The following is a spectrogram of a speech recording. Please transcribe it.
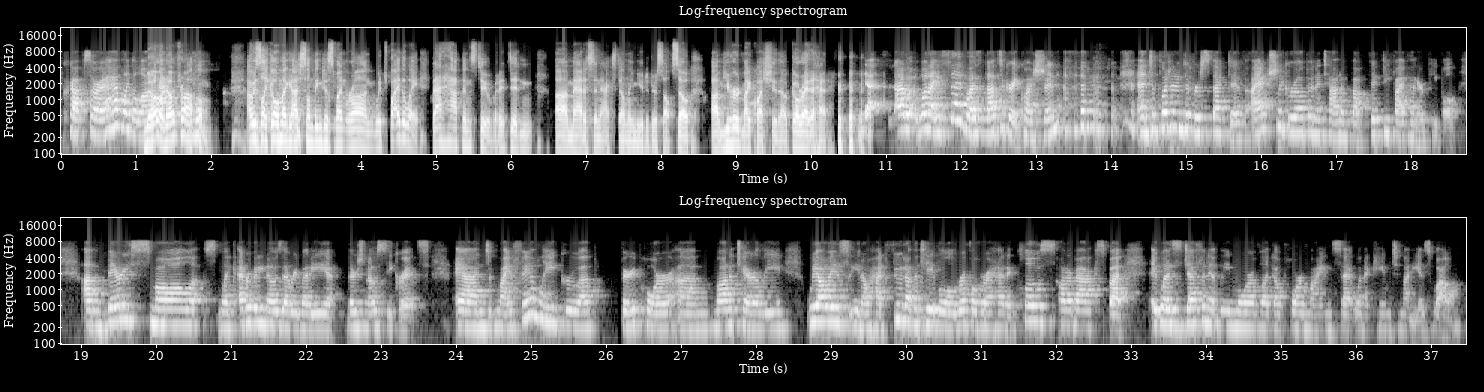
Crap. Sorry. I have like a lot. No, no problem. I was like, oh my gosh, something just went wrong, which by the way, that happens too, but it didn't. Uh, Madison accidentally muted herself. So um, you heard my question though. Go right ahead. yes. I, what I said was, that's a great question. and to put it into perspective, I actually grew up in a town of about 5,500 people. Um, very small, like everybody knows everybody. There's no secrets. And my family grew up very poor um, monetarily. We always, you know, had food on the table, roof over our head, and clothes on our backs, but it was definitely more of like a poor mindset when it came to money as well.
